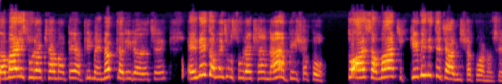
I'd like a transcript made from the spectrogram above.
તમારી સુરક્ષા માટે આટલી મહેનત કરી રહ્યો છે એને તમે જો સુરક્ષા ના આપી શકો તો આ સમાજ કેવી રીતે ચાલી શકવાનો છે?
